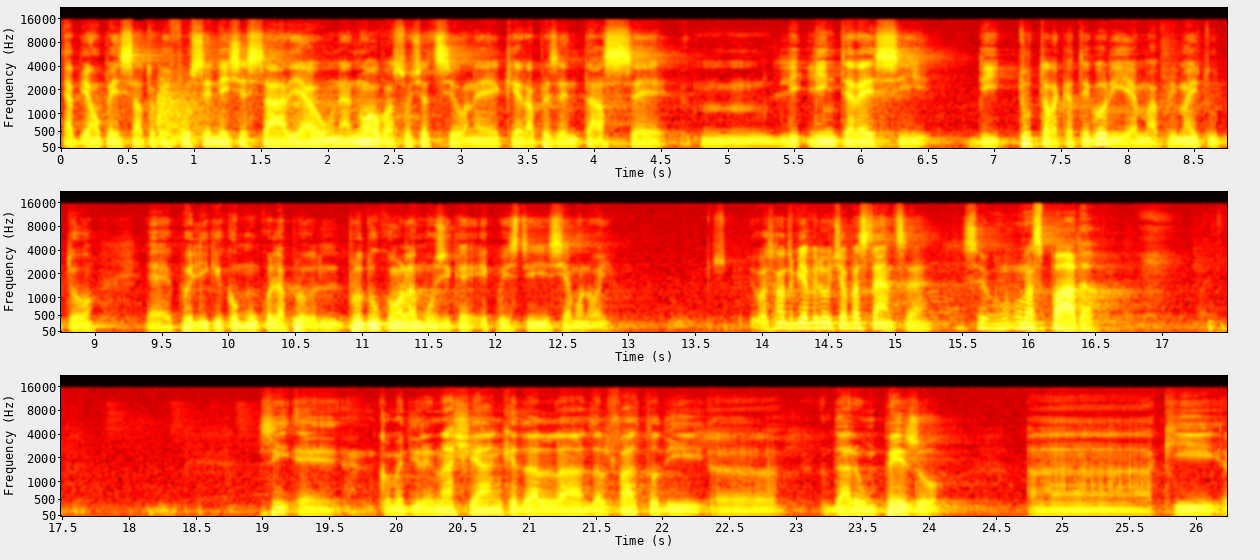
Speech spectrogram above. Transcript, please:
abbiamo pensato che fosse necessaria una nuova associazione che rappresentasse mh, gli interessi di tutta la categoria, ma prima di tutto eh, quelli che comunque la, producono la musica e questi siamo noi. Sono andato via veloce abbastanza? Una spada. Sì, eh, come dire, nasce anche dalla, dal fatto di eh, dare un peso a chi eh,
